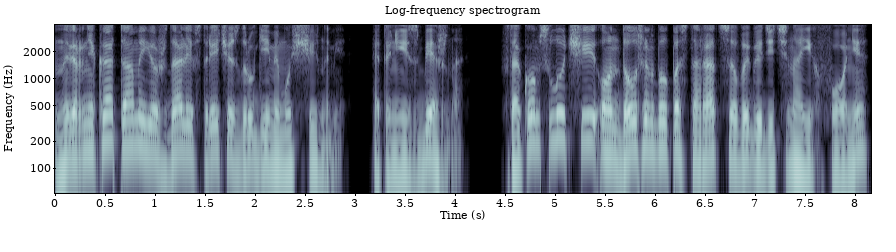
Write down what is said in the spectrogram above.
Наверняка там ее ждали встречи с другими мужчинами. Это неизбежно. В таком случае он должен был постараться выглядеть на их фоне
